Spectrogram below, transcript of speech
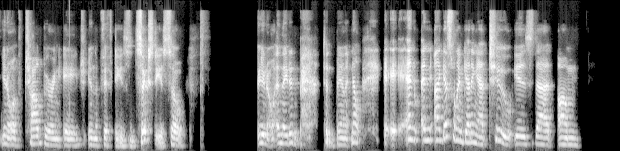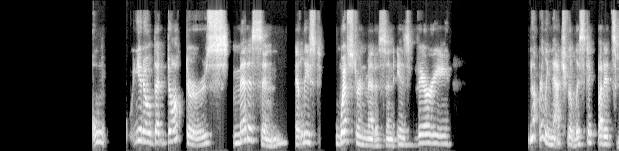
you know, of childbearing age in the 50s and 60s. So, you know, and they didn't didn't ban it. Now, and and I guess what I'm getting at too is that um you know that doctors medicine at least western medicine is very not really naturalistic, but it's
